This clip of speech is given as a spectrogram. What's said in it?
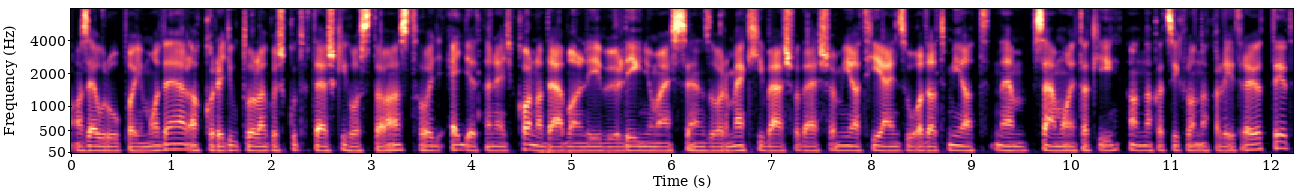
az európai modell, akkor egy utólagos kutatás kihozta azt, hogy egyetlen egy Kanadában lévő légnyomás szenzor meghibásodása miatt, hiányzó adat miatt nem számolta ki annak a ciklonnak a létrejöttét.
